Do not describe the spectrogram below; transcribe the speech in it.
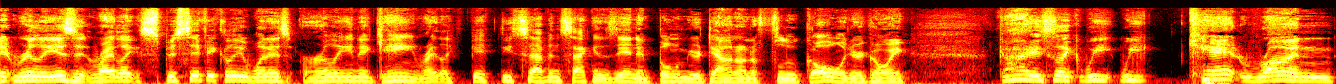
It really isn't, right? Like specifically when it's early in a game, right? Like 57 seconds in and boom, you're down on a fluke goal and you're going, guys, like we we can't run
